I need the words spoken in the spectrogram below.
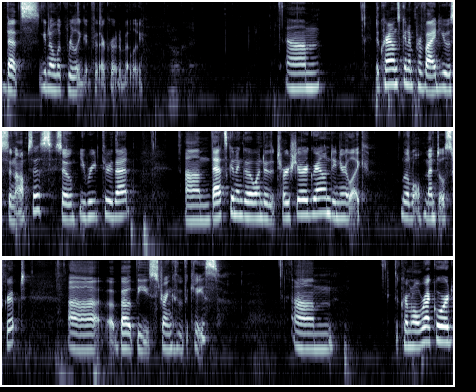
that's gonna look really good for their credibility. Okay. Um, the Crown's gonna provide you a synopsis, so you read through that. Um, that's gonna go under the tertiary ground in your like little mental script uh, about the strength of the case. Um, the criminal record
